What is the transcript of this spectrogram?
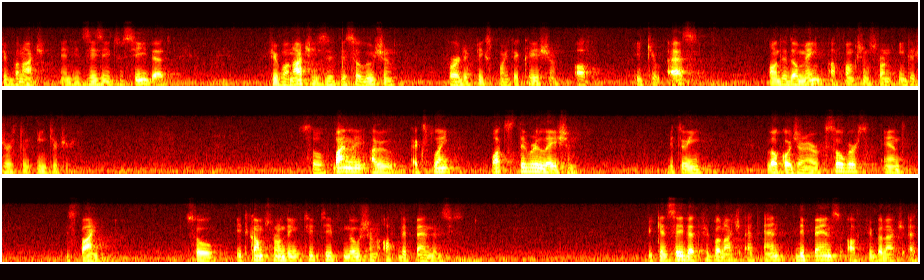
Fibonacci. And it's easy to see that Fibonacci is the solution for the fixed point equation of EQS on the domain of functions from integers to integers. So finally, I will explain what's the relation between local generic solvers and spying. So it comes from the intuitive notion of dependencies. We can say that Fibonacci at n depends of Fibonacci at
